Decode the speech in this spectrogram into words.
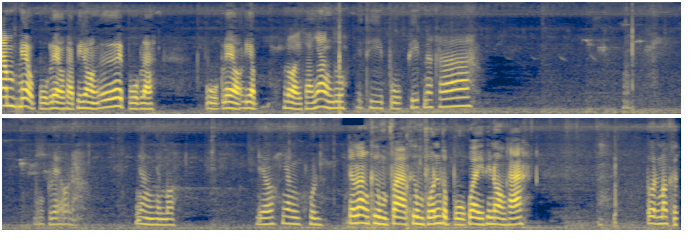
ย่ำแล้วปลูกแล้วค่ะ พี่น้องเอ้ยปลูกละปลูกแล้วเรียบร้อยค่ะย่างอยู่วิธีปลูกพริกนะคะปลูกแล้วล่ะย่างเห็นบ่เดี๋ยวย่างคุณกำลังคืมฟ้าคืมฝนกับปลูกไว้พี่น้องคะต้นมะเขือ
